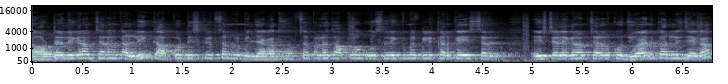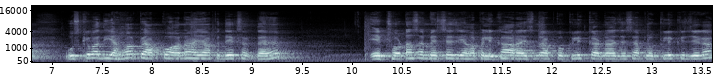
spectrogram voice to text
और टेलीग्राम चैनल का लिंक आपको डिस्क्रिप्शन में मिल जाएगा। तो सबसे पहले तो आप लोग उस लिंक में क्लिक करके इस इस टेलीग्राम चैनल को ज्वाइन कर लीजिएगा। उसके बाद यहाँ पे आपको आना है, यहाँ पे देख सकते हैं। एक छोटा सा मैसेज यहाँ पे लिखा आ रहा है, इसमें आपको क्लिक करना है, जैसे आप लोग क्लिक कीजिएगा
